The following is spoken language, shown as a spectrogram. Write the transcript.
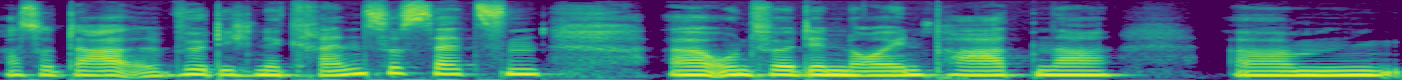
Also da würde ich eine Grenze setzen äh, und für den neuen Partner ähm,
